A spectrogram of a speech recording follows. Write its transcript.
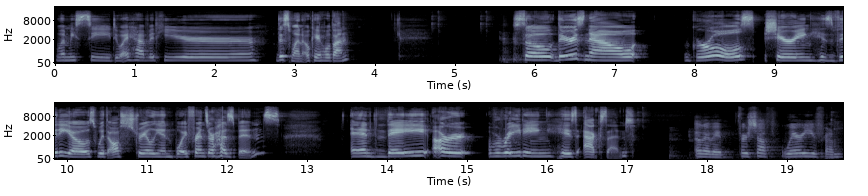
Let me see. Do I have it here? This one. Okay, hold on. So there is now girls sharing his videos with Australian boyfriends or husbands, and they are rating his accent. Okay, babe. First off, where are you from?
